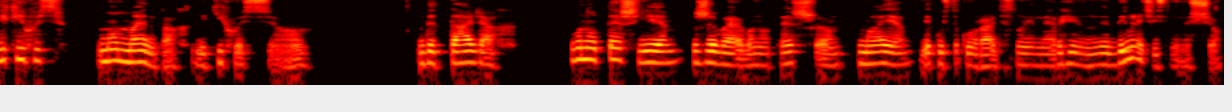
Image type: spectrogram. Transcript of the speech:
в якихось моментах, в якихось деталях, воно теж є живе, воно теж е, має якусь таку радісну енергію, не дивлячись ні на що.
